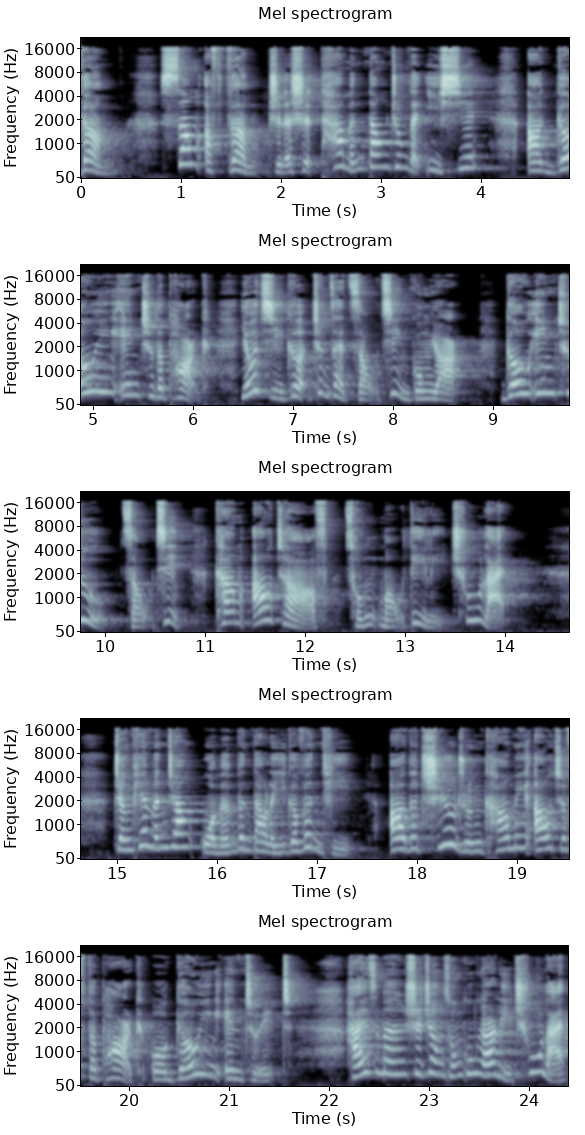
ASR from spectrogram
them。Some of them 指的是他们当中的一些。Are going into the park，有几个正在走进公园。Go into 走进，come out of 从某地里出来。整篇文章我们问到了一个问题 ：Are the children coming out of the park or going into it？孩子们是正从公园里出来，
